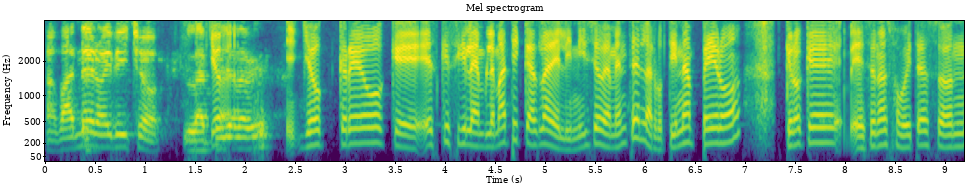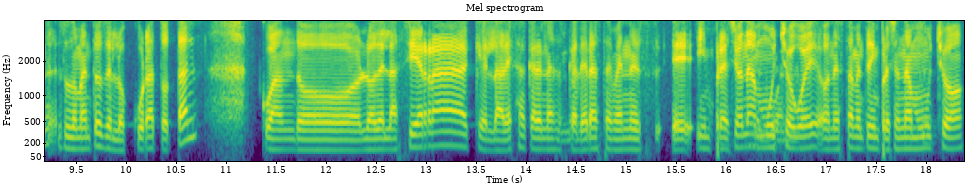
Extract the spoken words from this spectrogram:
Habanero, he dicho. La Yo- tuya, David. yo creo que es que sí, la emblemática es la del inicio, obviamente, la rutina, pero creo que escenas favoritas son sus momentos de locura total. Cuando lo de la sierra que la deja caer en las escaleras también es eh, impresiona es mucho, güey. Honestamente impresiona mucho.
